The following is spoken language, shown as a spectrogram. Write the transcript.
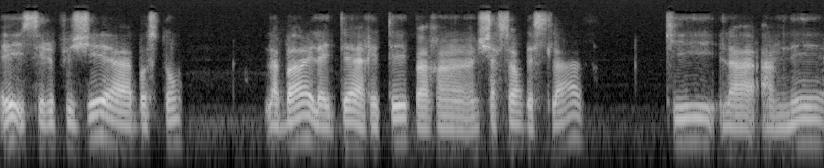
Et il s'est réfugié à Boston. Là-bas, il a été arrêté par un chasseur d'esclaves qui l'a amené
